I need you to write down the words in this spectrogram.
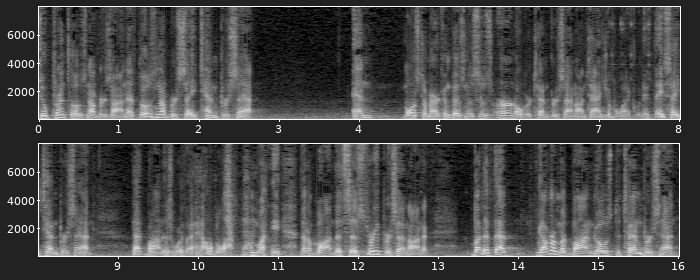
to print those numbers on. If those numbers say 10%, and most American businesses earn over 10% on tangible equity. If they say 10%, that bond is worth a hell of a lot more money than a bond that says 3% on it. But if that government bond goes to 10%,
